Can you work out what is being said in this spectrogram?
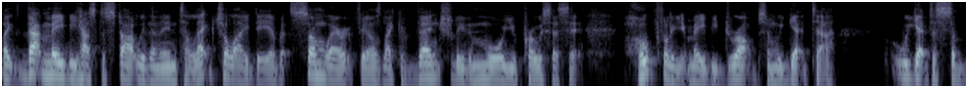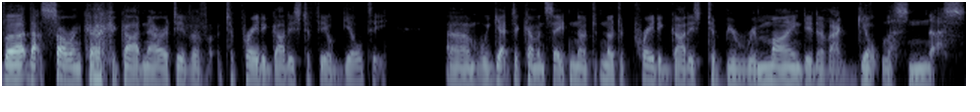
Like that maybe has to start with an intellectual idea, but somewhere it feels like eventually the more you process it, hopefully it maybe drops and we get to we get to subvert that Soren Kierkegaard narrative of to pray to God is to feel guilty um, we get to come and say, no, no, to pray to God is to be reminded of our guiltlessness.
